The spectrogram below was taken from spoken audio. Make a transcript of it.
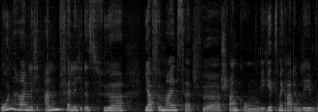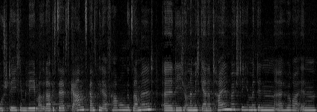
unheimlich anfällig ist für ja, für Mindset, für Schwankungen. Wie geht's mir gerade im Leben? Wo stehe ich im Leben? Also da habe ich selbst ganz, ganz viele Erfahrungen gesammelt, äh, die ich unheimlich gerne teilen möchte hier mit den äh, HörerInnen.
